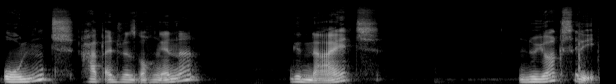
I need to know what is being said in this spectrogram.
Und habt ein schönes Wochenende. Good night, New York City.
